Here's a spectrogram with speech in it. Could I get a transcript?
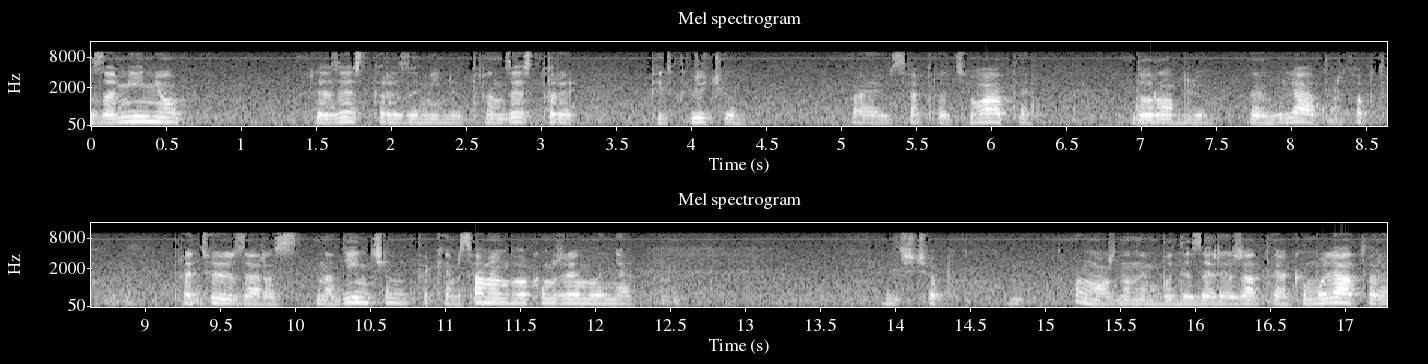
заміню резистори, заміню транзистори, підключу, має все працювати, дороблю регулятор. Тобто працюю зараз над іншим, таким самим блоком живлення, щоб ну, можна ним буде заряджати акумулятори.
